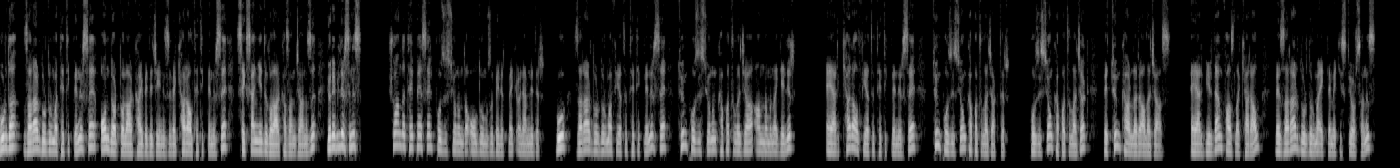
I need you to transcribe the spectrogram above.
Burada zarar durdurma tetiklenirse 14 dolar kaybedeceğinizi ve kar al tetiklenirse 87 dolar kazanacağınızı görebilirsiniz. Şu anda TPSL pozisyonunda olduğumuzu belirtmek önemlidir. Bu zarar durdurma fiyatı tetiklenirse tüm pozisyonun kapatılacağı anlamına gelir. Eğer kar al fiyatı tetiklenirse tüm pozisyon kapatılacaktır. Pozisyon kapatılacak ve tüm karları alacağız. Eğer birden fazla kar al ve zarar durdurma eklemek istiyorsanız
